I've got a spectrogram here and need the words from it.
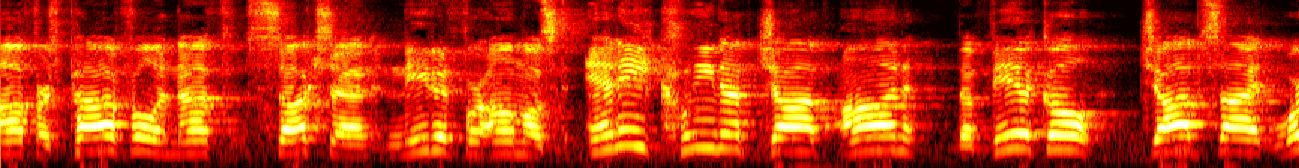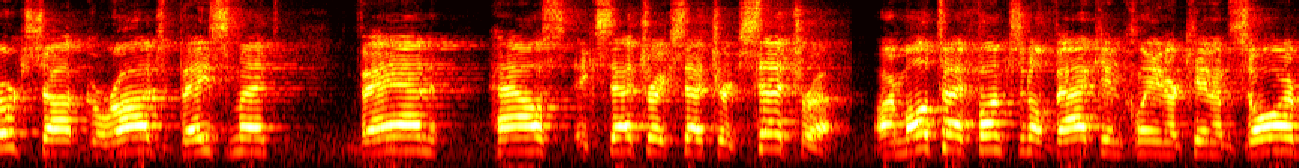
offers powerful enough suction needed for almost any cleanup job on the vehicle, job site, workshop, garage, basement, van, house, etc., etc., etc. Our multifunctional vacuum cleaner can absorb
